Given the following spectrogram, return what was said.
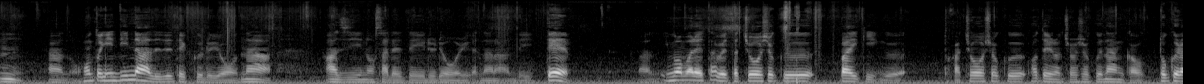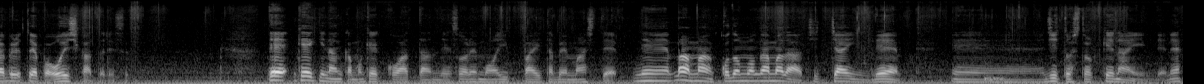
うん。あの本当にディナーで出てくるような味のされている料理が並んでいてあの今まで食べた朝食バイキングとか朝食ホテルの朝食なんかと比べるとやっぱ美味しかったです。でケーキなんかも結構あったんでそれもいっぱい食べまして。でまあまあ子供がまだちっちゃいんで、えー、じっとしとけないんでね。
